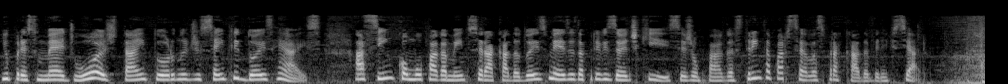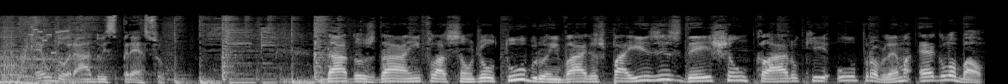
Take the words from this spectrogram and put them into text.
E o preço médio hoje está em torno de 102 reais. Assim como o pagamento será a cada dois meses, a previsão é de que sejam pagas 30 parcelas para cada beneficiário. Eldorado Expresso. Dados da inflação de outubro em vários países deixam claro que o problema é global.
